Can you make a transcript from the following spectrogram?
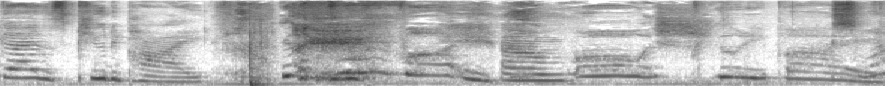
guys, it's PewDiePie. PewDiePie. Um. Oh, it's PewDiePie. Slap.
